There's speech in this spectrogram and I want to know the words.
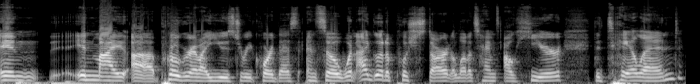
in in my uh, program I use to record this. And so when I go to push start, a lot of times I'll hear the tail end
